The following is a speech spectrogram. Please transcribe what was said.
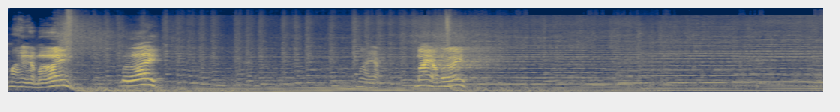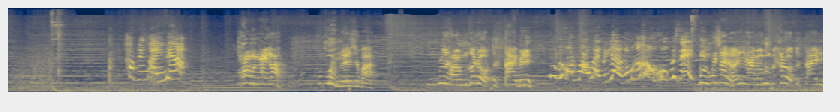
ไม่อะเมยเมยไม่อะไม่อะเมยทำยังไงเนี่ย ทำยังไงล่ะพวกมึงเลยนะชบา มึงเลือกทำมึงก็โดดตึกตายไปดิ มึงเป็นคนวางแผนทุกอย่างแล้วมึงก็เข้าคุกไปสิ มึงไม่ใช่เหรอที่ทำมามึงไปกระโดดตึกตายดิ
